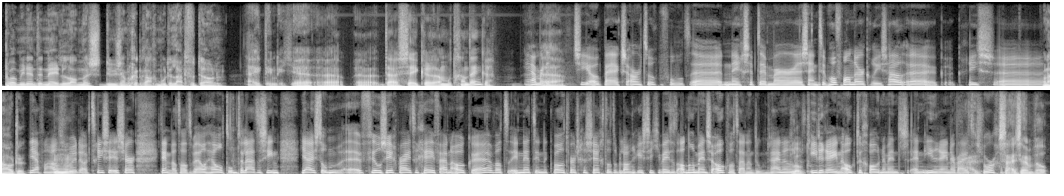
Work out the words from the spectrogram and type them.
prominente Nederlanders duurzaam gedrag moeten laten vertonen? ja, ik denk dat je eh, eh, daar zeker aan moet gaan denken. Ja, maar dat Eh, zie je ook bij XR toch? Bijvoorbeeld eh 9 september zijn Tim Hofman er, Chris, Hou, eh, Chris eh, Van Houten? Ja, van Hout, Mhm. de actrice is er. Ik denk dat dat wel helpt om te laten zien, juist om eh, veel zichtbaarheid te geven aan ook, hè, wat in, net in de quote werd gezegd, dat het belangrijk is dat je weet dat andere mensen ook wat aan het doen zijn. En dat Klopt. iedereen, ook de gewone mensen en iedereen daarbuiten zorgen. zij, zijn wel,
